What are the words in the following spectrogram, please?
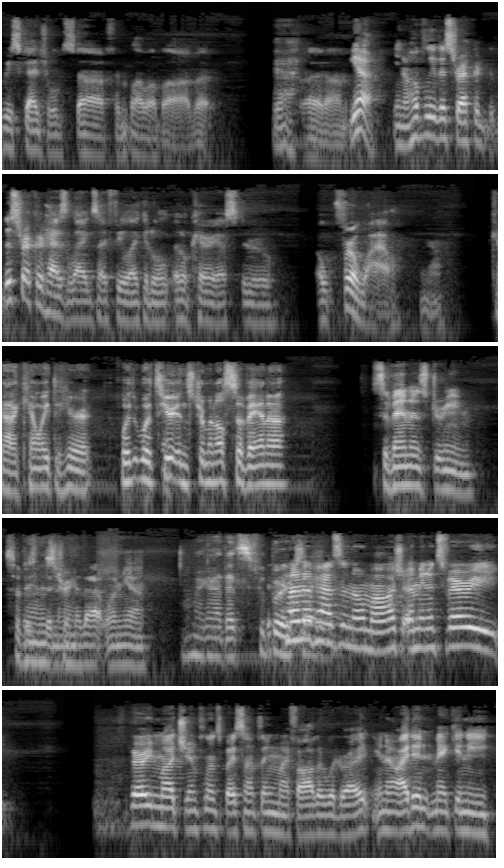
rescheduled stuff and blah blah blah. But yeah. but um, yeah, you know, hopefully this record this record has legs. I feel like it'll it'll carry us through for a while. You know. God, I can't wait to hear it. What, what's your instrumental, Savannah? Savannah's Dream. Savannah's the name Dream. of that one, yeah. Oh my God, that's super. It super kind exciting. of has an homage. I mean, it's very, very much influenced by something my father would write. You know, I didn't make any,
